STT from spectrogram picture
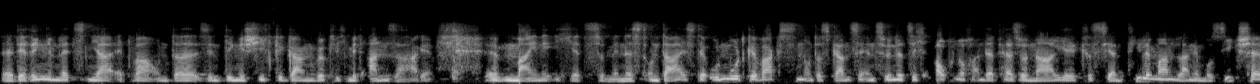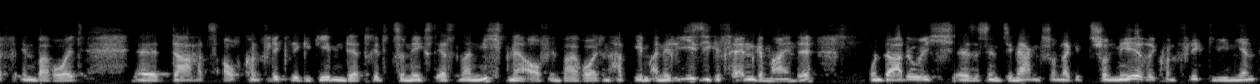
Äh, der Ring im letzten Jahr etwa und da sind Dinge schiefgegangen, wirklich mit Ansage, äh, meine ich jetzt zumindest. Und da ist der Unmut gewachsen und das Ganze entzündet sich auch noch an der Personalie Christian Thielemann, lange Musikchef in Bayreuth. Äh, da hat es auch Konflikte gegeben. Der tritt zunächst erstmal nicht mehr auf in Bayreuth und hat eben eine riesige Fangemeinde. Und dadurch, äh, sind, Sie merken schon, da gibt es schon mehrere Konfliktlinien.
